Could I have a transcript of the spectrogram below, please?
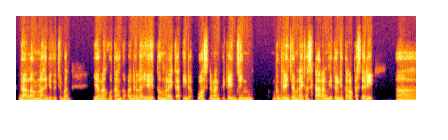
dalam lah gitu. Cuman yang aku tangkap adalah yaitu mereka tidak puas dengan packaging gereja mereka sekarang gitu ini terlepas dari uh,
